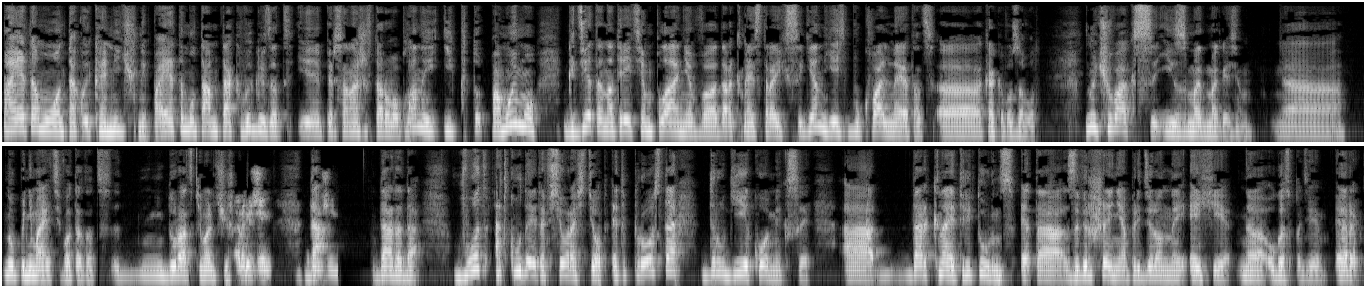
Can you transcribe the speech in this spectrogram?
Поэтому он такой комичный, поэтому там так выглядят э, персонажи второго плана, и, кто, по-моему, где-то на третьем плане в Dark Knight Strikes Again есть буквально этот, э, как его зовут? Ну, чувак с, из Mad Magazine. Э, ну, понимаете, вот этот дурацкий мальчишка. Рыжий. Да. Рыжий. Да-да-да. Вот откуда это все растет. Это просто другие комиксы. Uh, Dark Knight Returns – это завершение определенной эхи, uh, о господи, эры,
